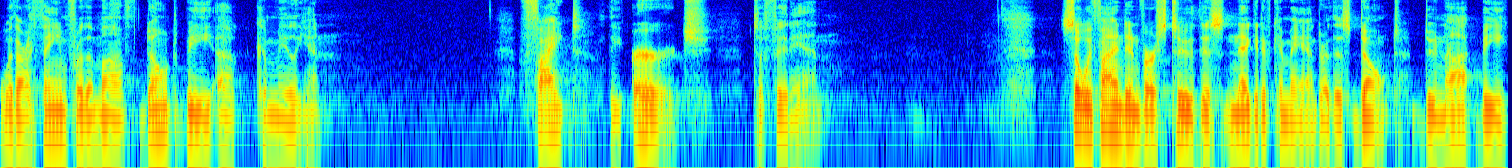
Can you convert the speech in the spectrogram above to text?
With our theme for the month, don't be a chameleon. Fight the urge to fit in. So we find in verse 2 this negative command or this don't. Do not be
